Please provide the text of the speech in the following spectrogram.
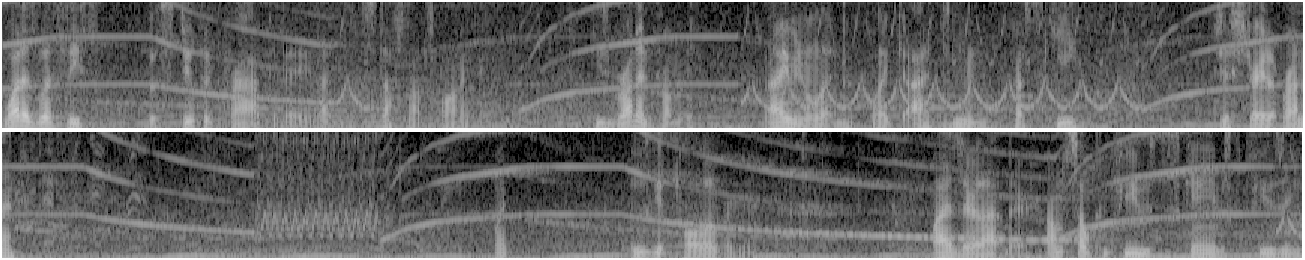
What is with these the stupid crap today? That stuff's not spawning. He's running from me. I even letting like I didn't even press the key. Just straight up running. What? Who's getting pulled over here? Why is there that there? I'm so confused. This game is confusing.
